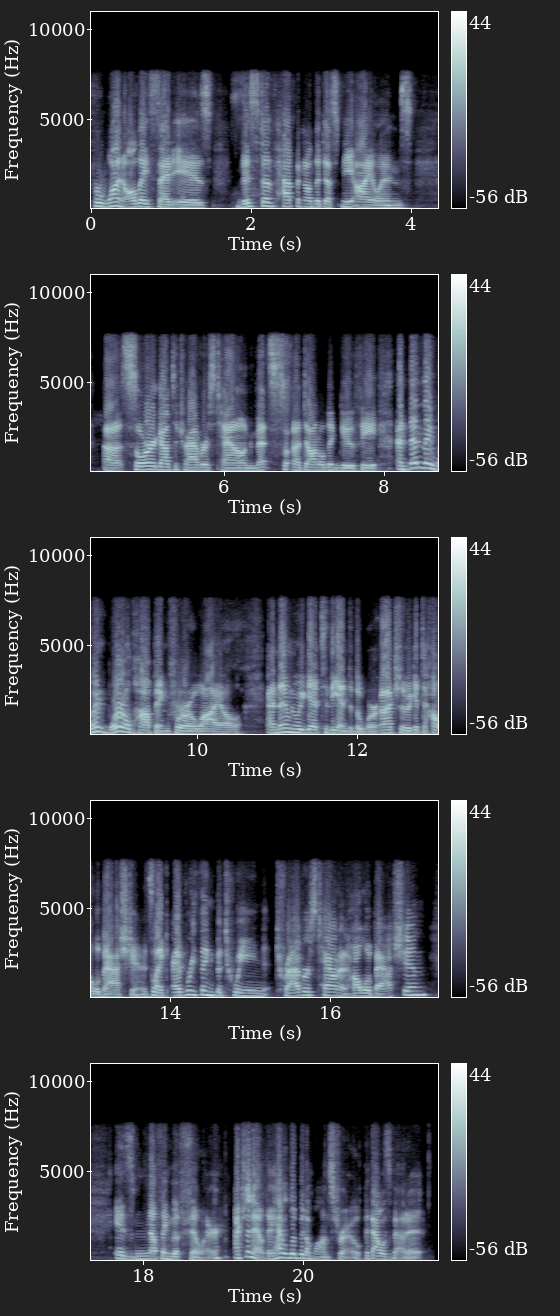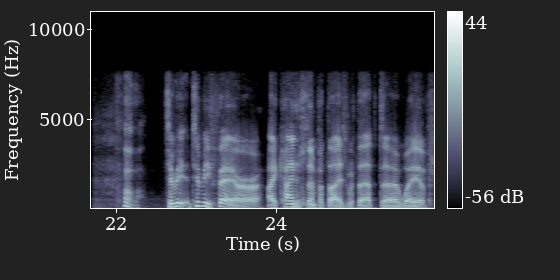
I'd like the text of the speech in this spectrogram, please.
for one, all they said is this stuff happened on the Destiny Islands. Uh, Sora got to Traverse Town, met uh, Donald and Goofy, and then they went world hopping for a while. And then we get to the end of the world. Actually, we get to Hollow Bastion. It's like everything between Traverse Town and Hollow Bastion is nothing but filler. Actually, no, they had a little bit of Monstro, but that was about it. To be to be fair, I kind of sympathize with that uh, way of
